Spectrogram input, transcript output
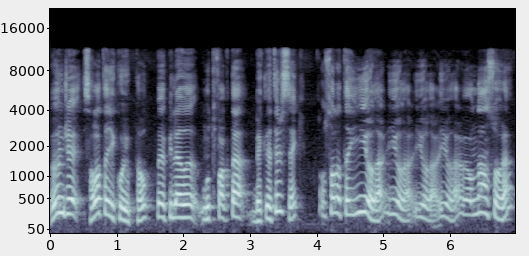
önce salatayı koyup tavuk ve pilavı mutfakta bekletirsek o salatayı yiyorlar, yiyorlar, yiyorlar, yiyorlar ve ondan sonra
